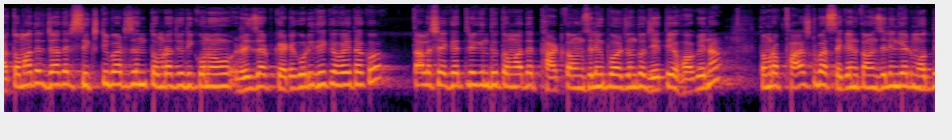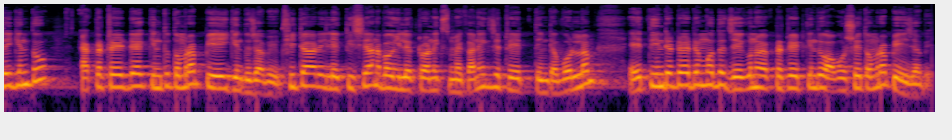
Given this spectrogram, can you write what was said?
আর তোমাদের যাদের সিক্সটি পার্সেন্ট তোমরা যদি কোনো রিজার্ভ ক্যাটাগরি থেকে হয়ে থাকো তাহলে সেক্ষেত্রে কিন্তু তোমাদের থার্ড কাউন্সিলিং পর্যন্ত যেতে হবে না। তোমরা ফার্স্ট বা সেকেন্ড কাউন্সিলিংয়ের মধ্যেই কিন্তু একটা ট্রেডে কিন্তু তোমরা পেয়েই কিন্তু যাবে। ফিটার ইলেকট্রিশিয়ান এবং ইলেকট্রনিক্স মেকানিক যে ট্রেড তিনটা বললাম, এই তিনটে ট্রেডের মধ্যে যে কোনো একটা ট্রেড কিন্তু অবশ্যই তোমরা পেয়ে যাবে।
